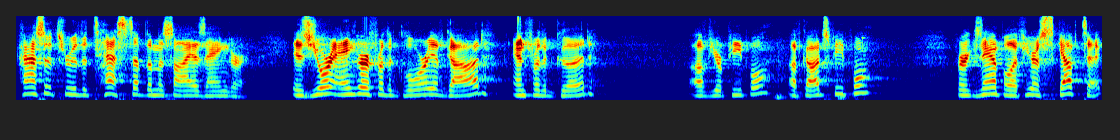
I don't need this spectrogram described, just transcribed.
Pass it through the test of the Messiah's anger. Is your anger for the glory of God and for the good of your people, of God's people? For example, if you're a skeptic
